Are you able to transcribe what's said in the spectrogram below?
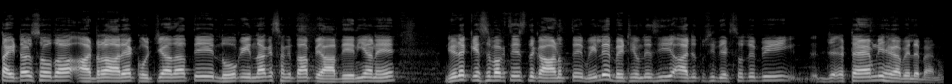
250 ਦਾ ਆਰਡਰ ਆ ਰਿਹਾ ਕੁਲਚਿਆਂ ਦਾ ਤੇ ਲੋਕ ਇੰਨਾ ਕਿ ਸੰਗਤਾਂ ਪਿਆਰ ਦੇ ਰਹੀਆਂ ਨੇ। ਜਿਹੜੇ ਕਿਸ ਵਕਤ ਇਸ ਦੁਕਾਨ ਉੱਤੇ ਵਿਹਲੇ ਬੈਠੇ ਹੁੰਦੇ ਸੀ ਅੱਜ ਤੁਸੀਂ ਦੇਖ ਸਕਦੇ ਹੋ ਵੀ ਟਾਈਮ ਨਹੀਂ ਹੈਗਾ ਵਿਹਲੇ ਪੈਣ ਨੂੰ।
